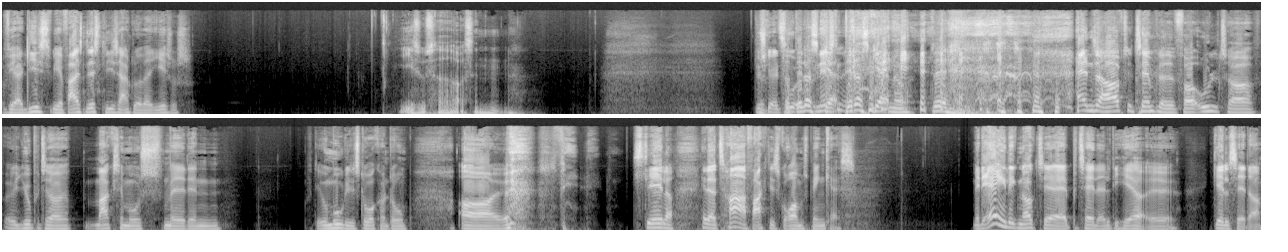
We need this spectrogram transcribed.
Og vi har, lige, vi har faktisk næsten lige sagt, at du har været Jesus. Jesus havde også en... Du skal, så du, det, der sker, det, der sker nu, det, Han tager op til templet for Ultra øh, Jupiter Maximus med den det umulige store kondom, og øh, stjæler, eller tager faktisk Roms pengekasse. Men det er egentlig ikke nok til at betale alle de her øh, gældsættere.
